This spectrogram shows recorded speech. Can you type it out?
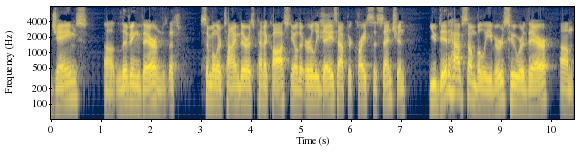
James uh, living there, and that's similar time there as Pentecost, you know, the early days after Christ's ascension, you did have some believers who were there um,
